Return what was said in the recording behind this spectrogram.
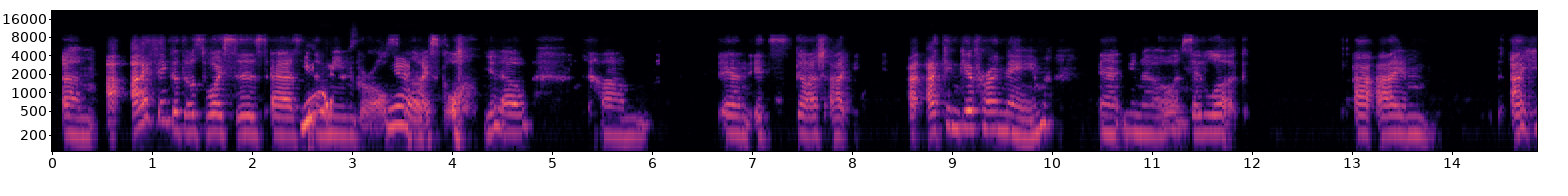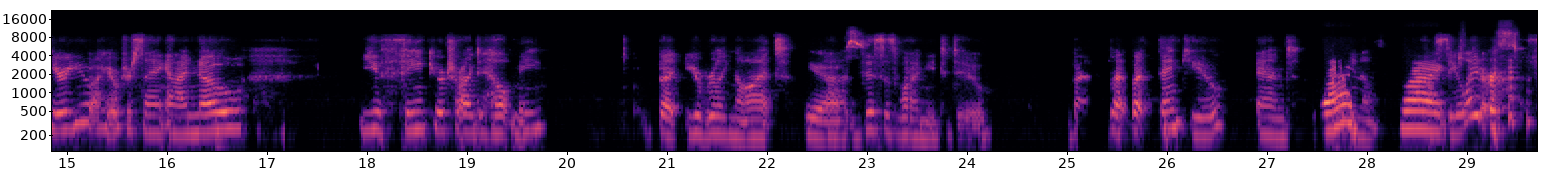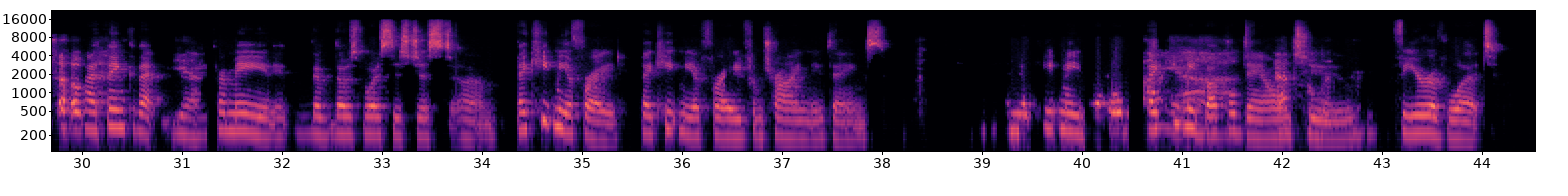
Um, I, I, think of those voices as yes. the mean girls yes. in high school, you know. Um, and it's gosh, I, I, I can give her a name, and you know, and say, look, I, I'm, I hear you, I hear what you're saying, and I know you think you're trying to help me, but you're really not. Yeah. Uh, this is what I need to do. But but but thank you, and right. you know, right. I'll see you later. so I think that yeah, for me, it, the, those voices just um, they keep me afraid. They keep me afraid from trying new things. And they keep me buckled, they oh, keep yeah. me buckled down Absolutely. to fear of what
